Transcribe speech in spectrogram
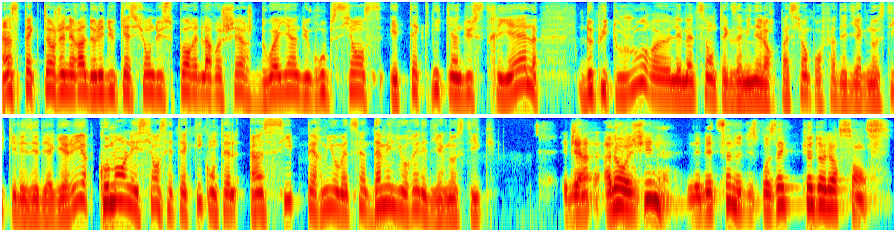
Inspecteur général de l'éducation, du sport et de la recherche, doyen du groupe sciences et techniques industrielles. Depuis toujours, euh, les médecins ont examiné leurs patients pour faire des diagnostics et les aider à guérir. Comment les sciences et techniques ont-elles ainsi permis aux médecins d'améliorer les diagnostics? Eh bien, à l'origine, les médecins ne disposaient que de leur sens.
